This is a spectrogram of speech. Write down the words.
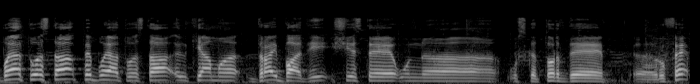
Băiatul ăsta, pe băiatul ăsta îl cheamă Dry Body și este un uh, uscător de uh, rufe.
